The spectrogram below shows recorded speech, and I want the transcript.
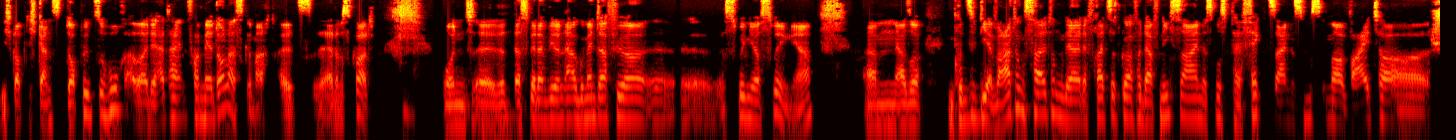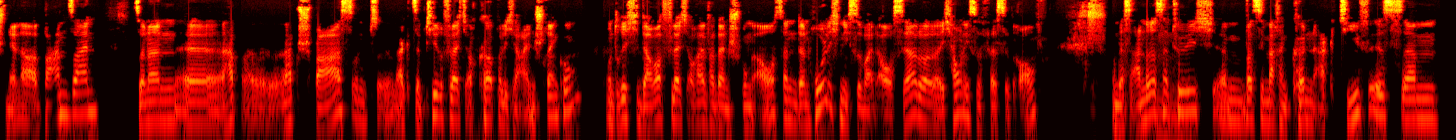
ich glaube nicht ganz doppelt so hoch, aber der hat halt einfach mehr Dollars gemacht als Adam Scott. Und äh, das wäre dann wieder ein Argument dafür, äh, swing your swing, ja. Ähm, also im Prinzip die Erwartungshaltung der, der Freizeitgolfer darf nicht sein, es muss perfekt sein, es muss immer weiter, schneller, Bahn sein, sondern äh, hab, hab Spaß und äh, akzeptiere vielleicht auch körperliche Einschränkungen und richte darauf vielleicht auch einfach deinen Schwung aus, dann, dann hole ich nicht so weit aus, ja, oder ich hau nicht so feste drauf. Und das andere ist mhm. natürlich, ähm, was sie machen können aktiv, ist ähm,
